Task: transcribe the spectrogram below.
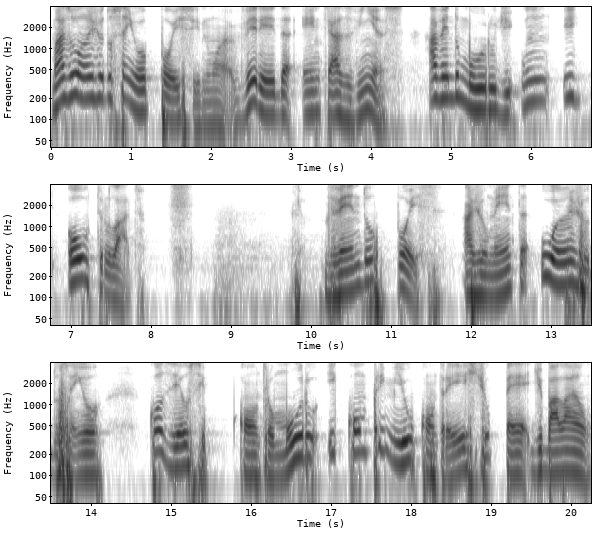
Mas o anjo do Senhor pôs-se numa vereda entre as vinhas, havendo muro de um e outro lado. Vendo, pois, a jumenta, o anjo do Senhor cozeu-se contra o muro e comprimiu contra este o pé de Balaão.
